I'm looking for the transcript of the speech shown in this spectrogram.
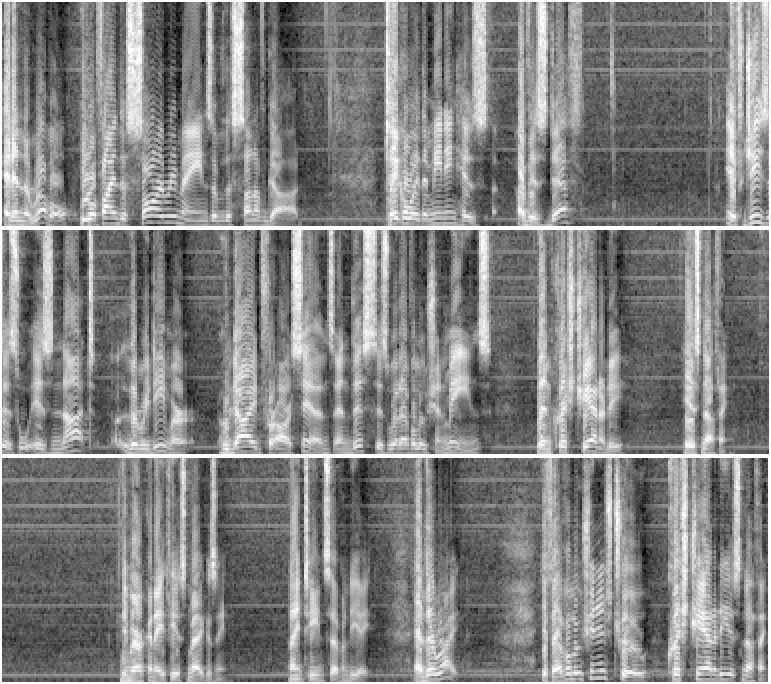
and in the rubble you will find the sorry remains of the Son of God. Take away the meaning his, of his death. If Jesus is not the Redeemer who died for our sins, and this is what evolution means, then Christianity is nothing. The American Atheist Magazine, 1978. And they're right. If evolution is true, Christianity is nothing.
